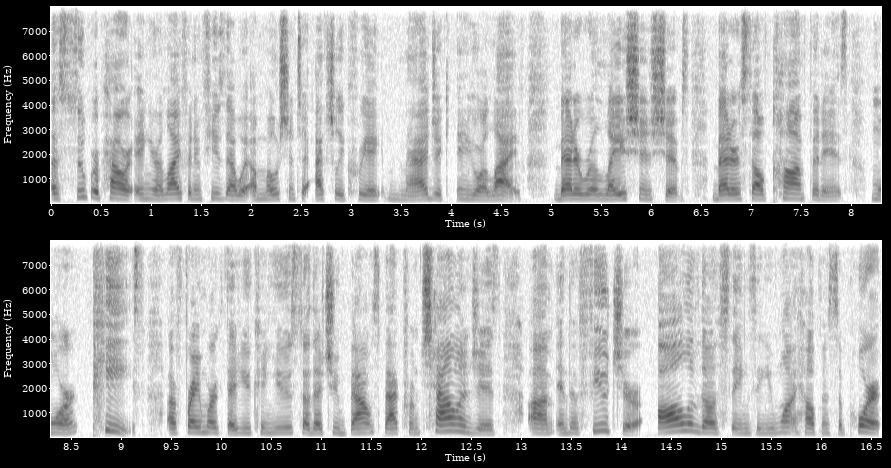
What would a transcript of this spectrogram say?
a superpower in your life and infuse that with emotion to actually create magic in your life. Better relationships better self-confidence more peace, a framework that you can use so that you bounce back from challenges um, in the future, all of those things, and you want help and support,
